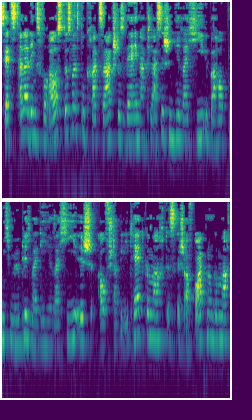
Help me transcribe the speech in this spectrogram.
setzt allerdings voraus, das, was du gerade sagst, das wäre in einer klassischen Hierarchie überhaupt nicht möglich, weil die Hierarchie ist auf Stabilität gemacht, es ist auf Ordnung gemacht.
